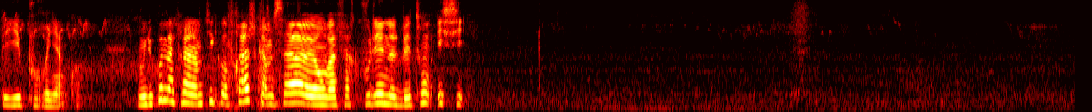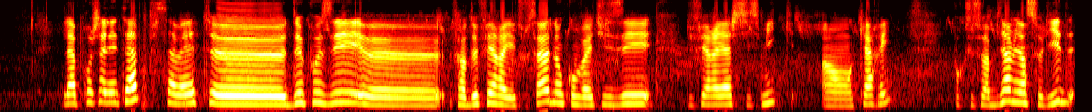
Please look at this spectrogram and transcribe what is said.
payer pour rien. Quoi. Donc du coup, on a fait un petit coffrage comme ça, on va faire couler notre béton ici. La prochaine étape, ça va être de poser, enfin de ferrailler tout ça. Donc on va utiliser du ferraillage sismique en carré pour que ce soit bien bien solide.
